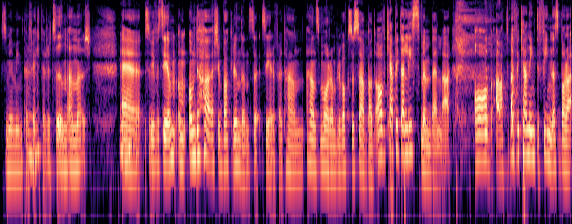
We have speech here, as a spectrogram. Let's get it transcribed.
som är min perfekta rutin annars. Eh, så vi får se om, om, om det hörs i bakgrunden så, så är det för att han, hans morgon blev också sabbad av kapitalismen, Bella. Av att varför kan det inte finnas bara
